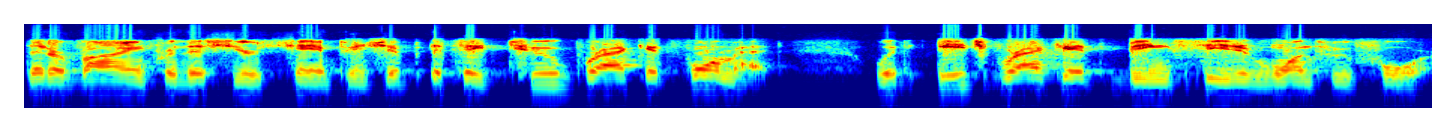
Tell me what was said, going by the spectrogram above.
that are vying for this year's championship. It's a two bracket format, with each bracket being seeded one through four.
